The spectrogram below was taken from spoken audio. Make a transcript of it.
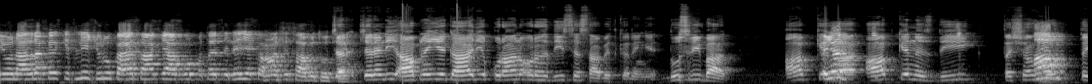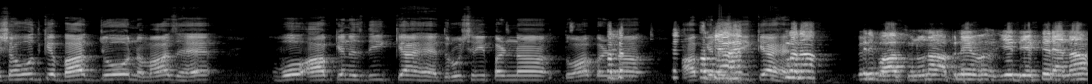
یہ مناظرہ کر کس لیے شروع کہا ہے تاکہ آپ کو پتہ چلے یہ کہاں سے ثابت ہوتا ہے؟ چلیں جی آپ نے یہ کہا جی قرآن اور حدیث سے ثابت کریں گے۔ دوسری بات آپ کے بعد آپ کے نزدیک تشہد تشہد کے بعد جو نماز ہے وہ آپ کے نزدیک کیا ہے؟ درود شریف پڑھنا دعا پڑھنا آپ کے نزدیک کیا ہے؟ میری بات سنو نا اپنے یہ دیکھتے رہنا۔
